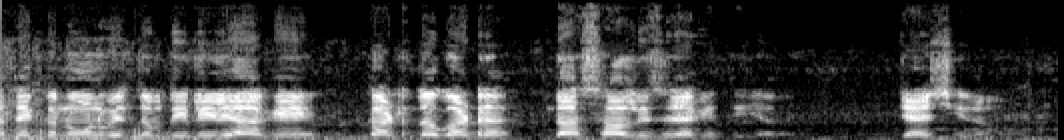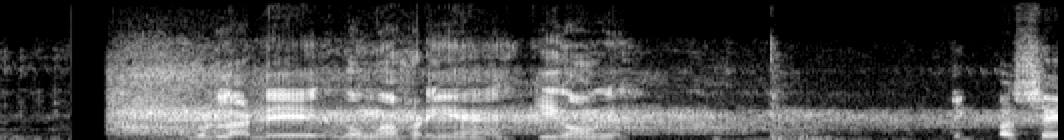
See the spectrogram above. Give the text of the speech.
ਅਤੇ ਕਾਨੂੰਨ ਵਿੱਚ ਤਬਦੀਲੀ ਲਿਆ ਕੇ ਘੱਟ ਤੋਂ ਘੱਟ 10 ਸਾਲ ਦੀ ਸਜ਼ਾ ਕੀਤੀ ਜਾਵੇ। ਜੈ ਸ਼੍ਰੀ ਰਾਮ। ਬੁਢਲਾਡੇ ਗਊਆਂ ਫੜੀਆਂ ਕੀ ਕਹੋਗੇ? ਇੱਕ ਪਾਸੇ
